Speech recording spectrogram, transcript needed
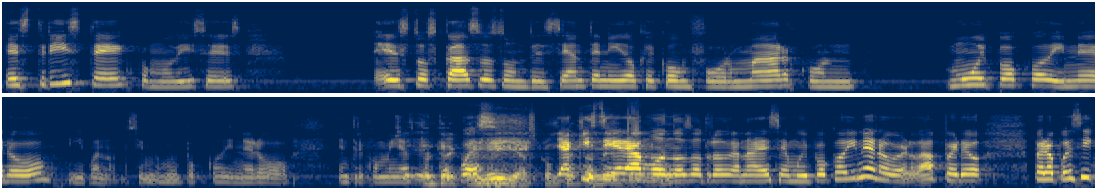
Es triste, como dices, estos casos donde se han tenido que conformar con muy poco dinero, y bueno, decimos muy poco dinero entre comillas, porque pues ya quisiéramos nosotros ganar ese muy poco dinero, ¿verdad? Pero, pero pues sí,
